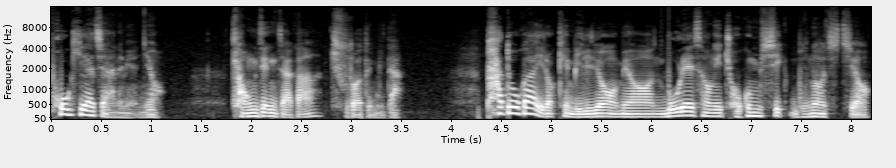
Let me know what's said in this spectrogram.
포기하지 않으면요. 경쟁자가 줄어듭니다. 파도가 이렇게 밀려오면 모래성이 조금씩 무너지지요.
